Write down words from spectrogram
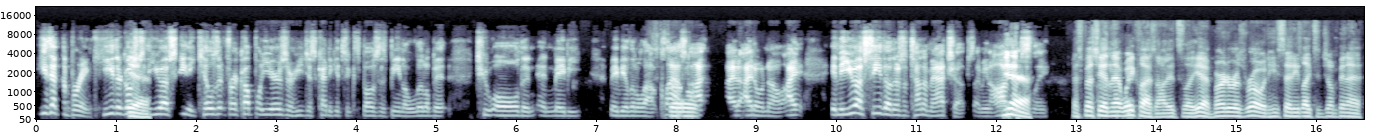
He's at the brink. He either goes yeah. to the UFC and he kills it for a couple years, or he just kind of gets exposed as being a little bit too old and, and maybe maybe a little outclassed. So, I, I, I don't know. I in the UFC though, there's a ton of matchups. I mean, obviously, yeah, especially in that weight class. It's like yeah, murderer's row, and he said he'd like to jump in at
